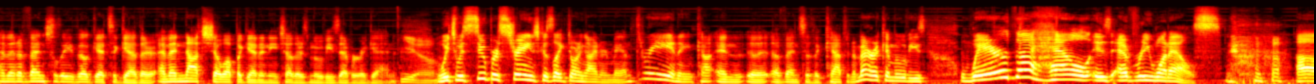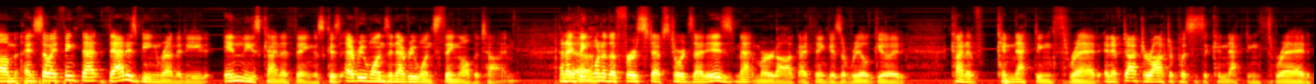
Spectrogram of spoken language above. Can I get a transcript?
and then eventually they'll get together and then not show up again in each other's movies ever again Yeah. which was super strange because like during Iron Man three and in, and the events of the Captain America movies, where the hell is everyone else? um, and so I think that that is being remedied in these kind of things because everyone's in everyone's thing all the time. And I think one of the first steps towards that is Matt Murdock. I think is a real good kind of connecting thread. And if Doctor Octopus is a connecting thread,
